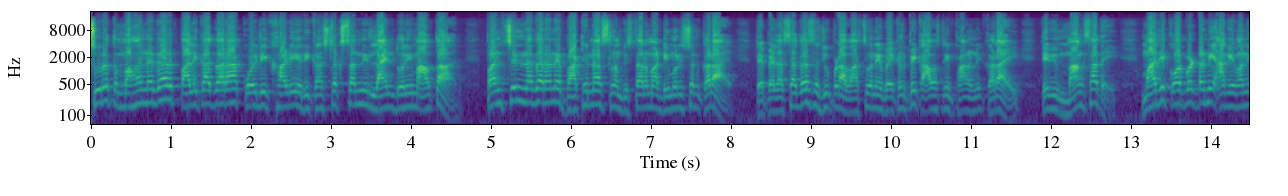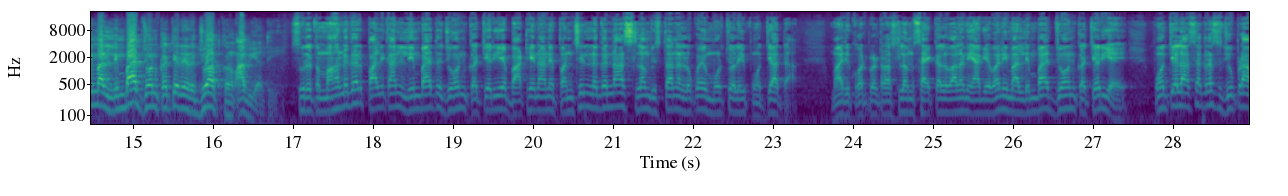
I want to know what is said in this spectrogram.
સુરત મહાનગરપાલિકા દ્વારા કોયલી ખાડી રિકન્સ્ટ્રક્શનની લાઇન દોરીમાં આવતા જ પંચશીલનગર અને ભાઠેના સ્લમ વિસ્તારમાં ડિમોલિશન કરાય. તે પહેલાં સગર્ષ ઝૂંપડા વાસીઓને વૈકલ્પિક આવાસની ફાળવણી કરાય તેવી માંગ સાથે માજી કોર્પોરેટરની આગેવાનીમાં લિંબાયત ઝોન કચેરીએ રજૂઆત કરવામાં આવી હતી. સુરત મહાનગરપાલિકાની લિંબાયત ઝોન કચેરીએ બાઠેના અને પંચશીલનગરના સ્લમ વિસ્તારના લોકોએ મોરચો લઈ પહોંચ્યા હતા. માજી કોર્પોરેટર અસલમ સાયકલવાલાની આગેવાનીમાં લિંબાયત ઝોન કચેરીએ પહોંચેલા અસરગ્રસ્ત ઝૂંપડા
